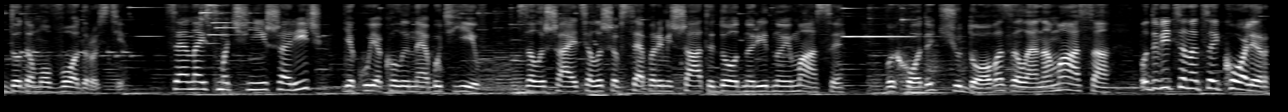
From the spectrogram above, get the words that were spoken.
додамо водорості. Це найсмачніша річ, яку я коли-небудь їв. Залишається лише все перемішати до однорідної маси. Виходить чудова зелена маса. Подивіться на цей колір.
